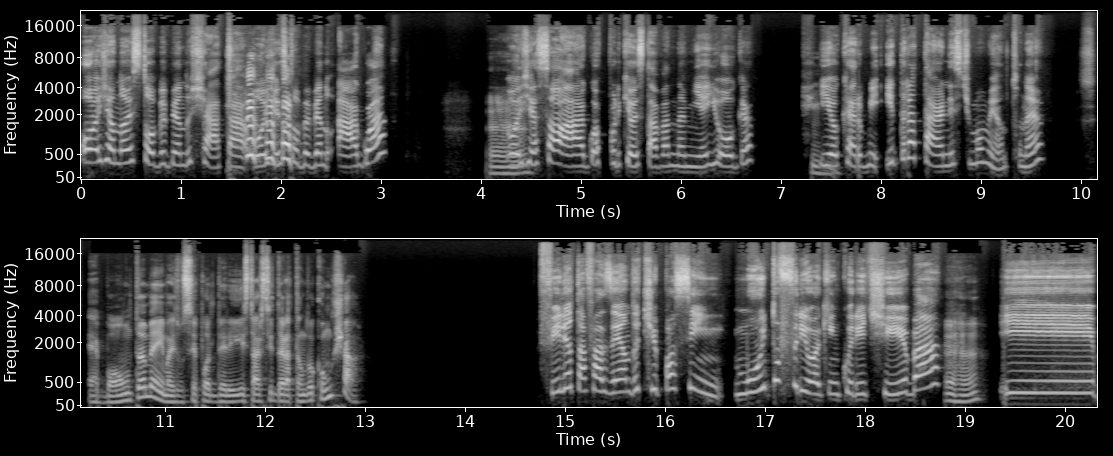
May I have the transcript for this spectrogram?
Hoje eu não estou bebendo chá, tá? Hoje eu estou bebendo água. Uhum. Hoje é só água, porque eu estava na minha yoga. Uhum. E eu quero me hidratar neste momento, né? É bom também, mas você poderia estar se hidratando com chá. Filho, tá fazendo, tipo assim, muito frio aqui em Curitiba. Uhum. E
